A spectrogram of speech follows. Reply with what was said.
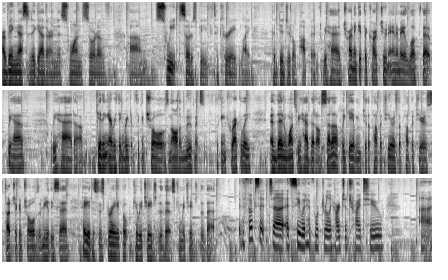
are being nested together in this one sort of um, suite, so to speak, to create like the digital puppet. We had trying to get the cartoon anime look that we have. We had um, getting everything rigged up to the controls and all the movements looking correctly. And then once we had that all set up, we gave them to the puppeteers. The puppeteers touched the controls, immediately said, hey, this is great, but can we change it to this? Can we change it to that? The folks at, uh, at CWIT have worked really hard to try to uh,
